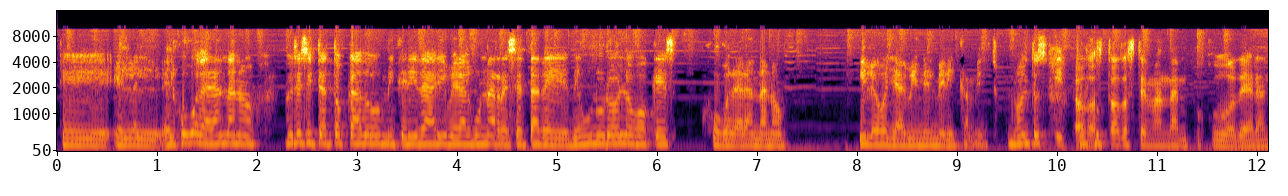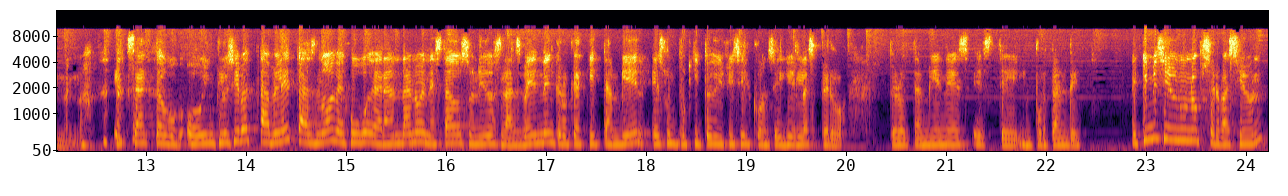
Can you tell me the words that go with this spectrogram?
que el, jugo de arándano, no sé si te ha tocado, mi querida Ari, ver alguna receta de, de un urólogo que es jugo de arándano y luego ya viene el medicamento, ¿no? Entonces, y todos, pues, todos te mandan tu jugo de arándano. Exacto, o, o, inclusive tabletas, ¿no? De jugo de arándano en Estados Unidos las venden, creo que aquí también es un poquito difícil conseguirlas, pero, pero también es este importante. Aquí me hicieron una observación,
